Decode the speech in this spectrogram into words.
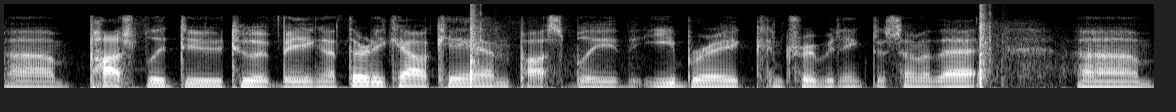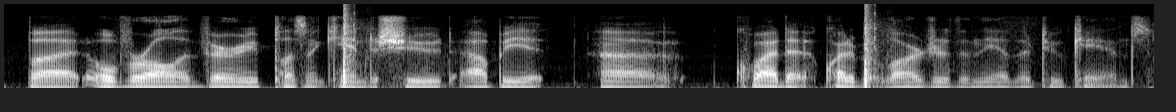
um, possibly due to it being a 30 cal can, possibly the e-brake contributing to some of that. Um, but overall, a very pleasant can to shoot, albeit uh, quite a quite a bit larger than the other two cans.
